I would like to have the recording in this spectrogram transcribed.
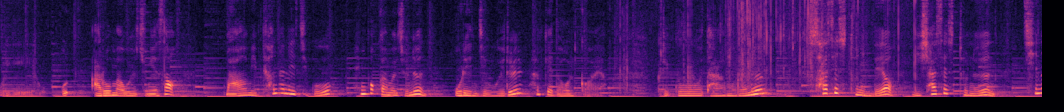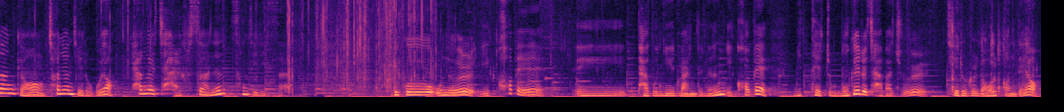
우리 아로마 오일 중에서 마음이 편안해지고 행복감을 주는 오렌지 오일을 함께 넣을 거예요. 그리고 다음으로는 샤세스톤인데요. 이 샤세스톤은 친환경 천연 재료고요. 향을 잘 흡수하는 성질이 있어요. 그리고 오늘 이 컵에 이 바구니 만드는 이 컵에 밑에 좀 무게를 잡아줄 재료를 넣을 건데요.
